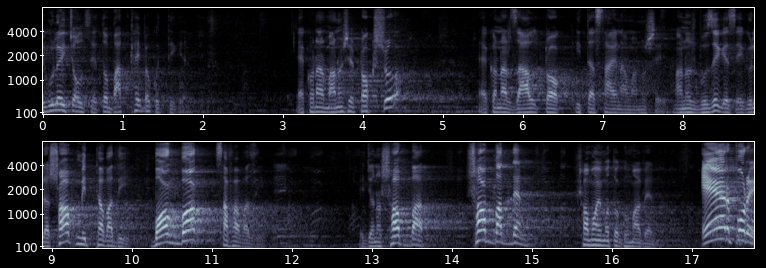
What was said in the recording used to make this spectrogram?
এগুলোই চলছে। তো বাদ খাইবা কোথেকে এখন আর মানুষের টকশো এখন আর জাল, টক ইতা চায় না মানুষে। মানুষ বুঝে গেছে, এগুলা সব মিথ্যাবাদী। বক বক, সাফাবাজি। এই জন্য সব বাদ সব বাদ দেন, সময় মতো ঘুমাবেন। এরপরে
